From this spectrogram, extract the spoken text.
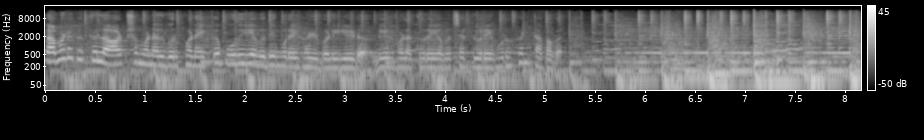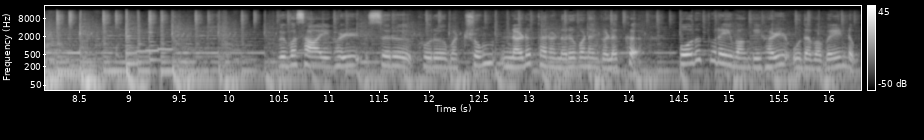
தமிழகத்தில் ஆற்று மணல் விற்பனைக்கு புதிய விதிமுறைகள் வெளியீடு நீர்வளத்துறை அமைச்சர் துரைமுருகன் தகவல். விவசாயிகள் சிறு குறு மற்றும் நடுத்தர நிறுவனங்களுக்கு பொதுத்துறை வங்கிகள் உதவ வேண்டும்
